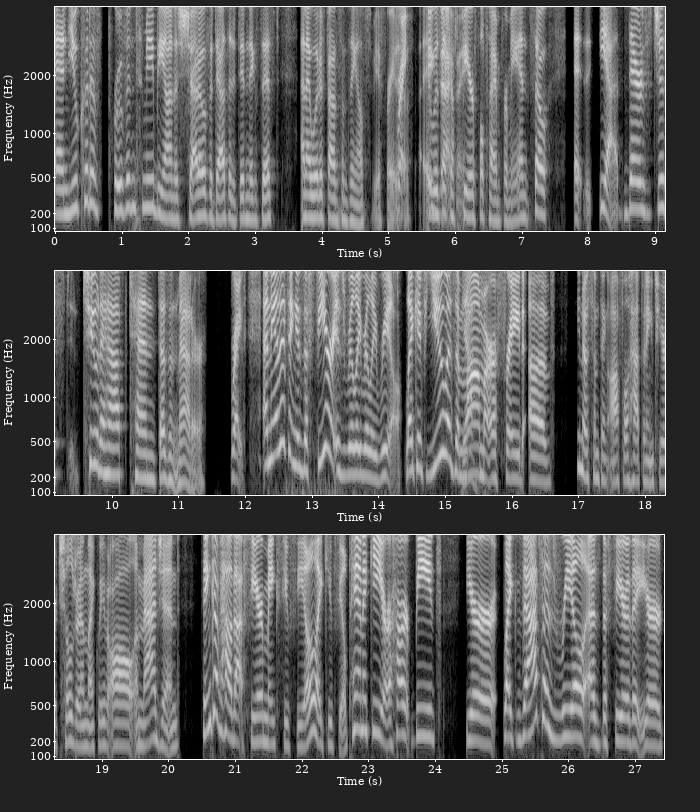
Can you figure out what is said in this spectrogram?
and you could have proven to me beyond a shadow of a doubt that it didn't exist, and I would have found something else to be afraid Right. of. It was like a fearful time for me. And so, uh, yeah, there's just two and a half, ten doesn't matter. Right. And the other thing is the fear is really, really real. Like if you as a Yeah. mom are afraid of, you know, something awful happening to your children, like we've all imagined, think of how that fear makes you feel. Like you feel panicky, your heart beats, you're like that's as real as the fear that your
